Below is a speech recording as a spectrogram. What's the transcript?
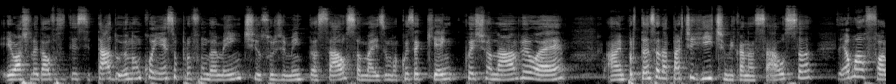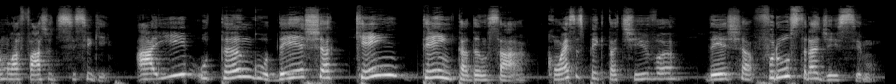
eu acho legal você ter citado, eu não conheço profundamente o surgimento da salsa, mas uma coisa que é inquestionável é a importância da parte rítmica na salsa. É uma fórmula fácil de se seguir. Aí o tango deixa quem tenta dançar com essa expectativa deixa frustradíssimo.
